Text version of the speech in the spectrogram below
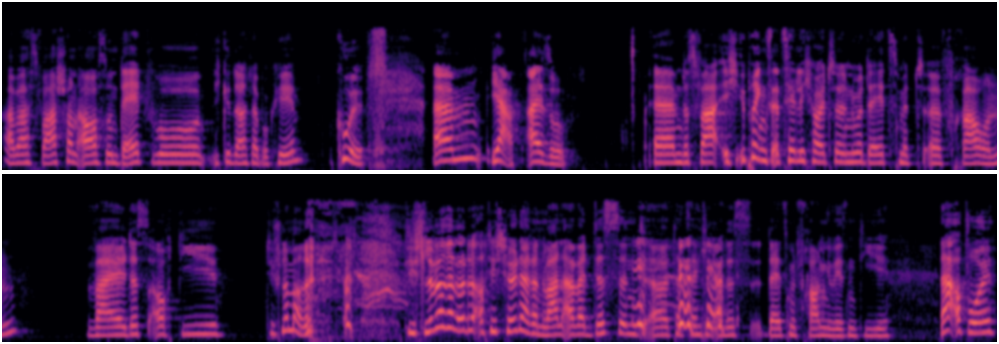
aber es war schon auch so ein Date, wo ich gedacht habe, okay, cool. Ähm, ja, also, ähm, das war, ich übrigens erzähle ich heute nur Dates mit äh, Frauen, weil das auch die, die schlimmeren, die schlimmeren und auch die schöneren waren, aber das sind äh, tatsächlich alles Dates mit Frauen gewesen, die, na, obwohl,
